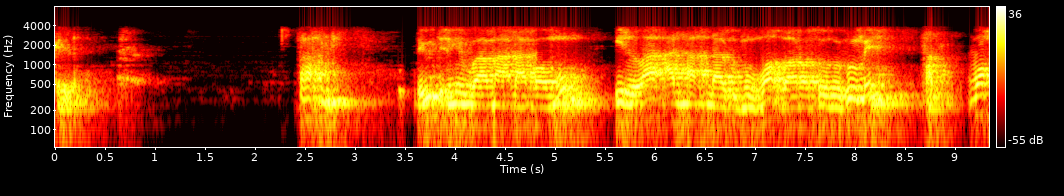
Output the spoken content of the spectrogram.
gelem. Paham? Dewi jenenge wa ma'ana kamu illa an abnarumu wa wa rasuluhu min Wong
